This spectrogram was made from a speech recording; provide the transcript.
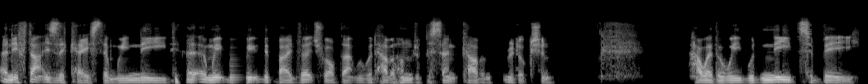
And if that is the case, then we need, uh, and we, we, by virtue of that, we would have 100% carbon reduction. However, we would need to be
